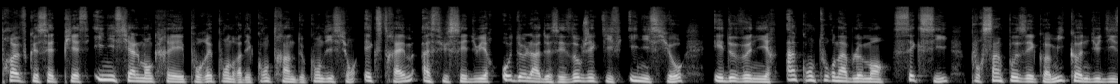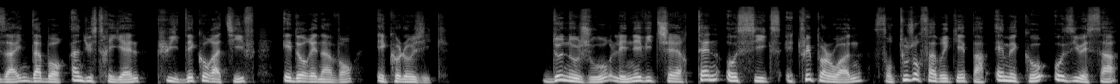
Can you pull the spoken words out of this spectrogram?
Preuve que cette pièce initialement créée pour répondre à des contraintes de conditions extrêmes a su séduire au-delà de ses objectifs initiaux et devenir incontournablement sexy pour s'imposer comme icône du design d'abord industriel, puis décoratif et dorénavant écologique. De nos jours, les Navy Chair 1006 et Triple One sont toujours fabriqués par Emeco aux USA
